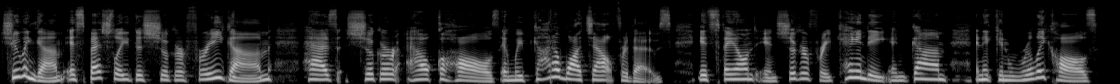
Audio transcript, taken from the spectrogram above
Chewing gum, especially the sugar free gum, has sugar alcohols, and we've got to watch out for those. It's found in sugar free candy and gum, and it can really cause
